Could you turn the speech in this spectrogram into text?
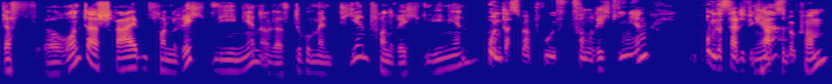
das Runterschreiben von Richtlinien oder das Dokumentieren von Richtlinien. Und das Überprüfen von Richtlinien, um das Zertifikat Ja. zu bekommen.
